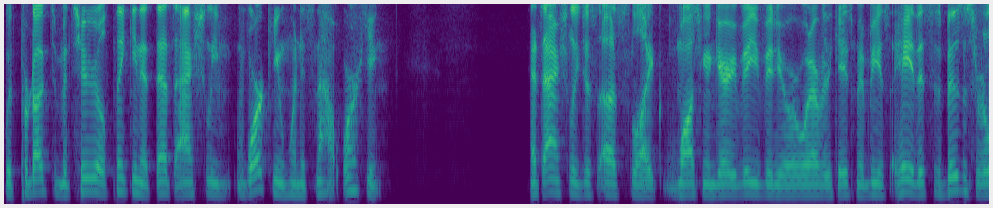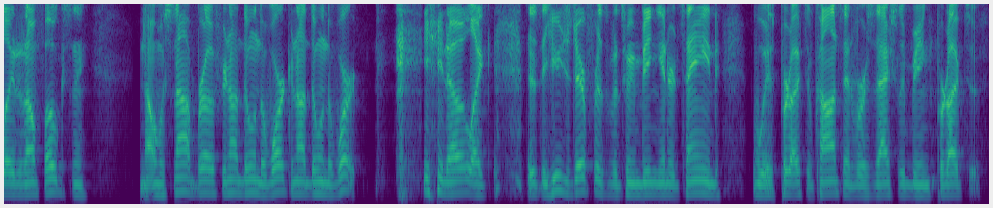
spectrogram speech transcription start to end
with productive material, thinking that that's actually working when it's not working. That's actually just us like watching a Gary Vee video or whatever the case may be. It's like, hey, this is business related. I'm focusing. No, it's not, bro. If you're not doing the work, you're not doing the work. you know, like there's a huge difference between being entertained with productive content versus actually being productive.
